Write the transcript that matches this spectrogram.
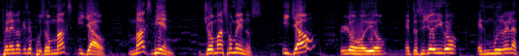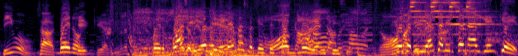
fue la misma que se puso Max y Yao. Max bien, yo más o menos. Y Yao lo jodió. Entonces yo digo, es muy relativo. O sea, Bueno. que, que a mí no le afecta. Bueno, voy a seguir con los dilemas porque este No, está Karen, muy difícil. No, Maxi, ¿Preferirías salir con alguien que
